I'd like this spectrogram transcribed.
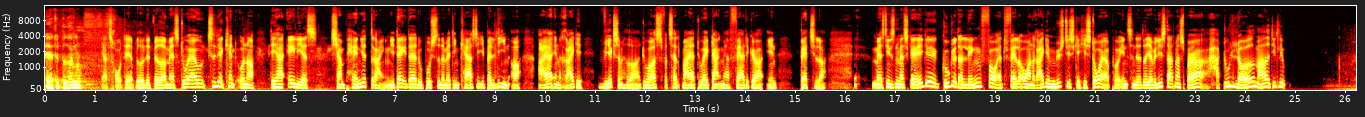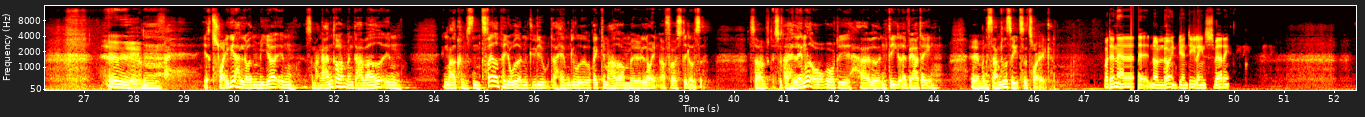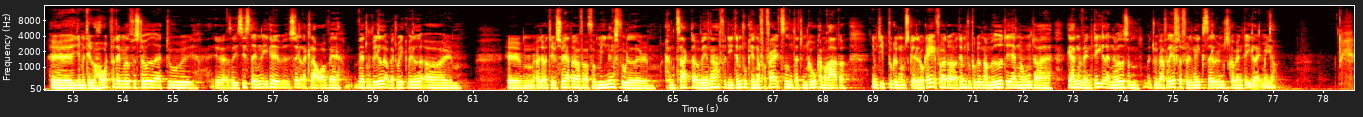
Ja, det er bedre nu. Jeg tror, det er blevet lidt bedre. Mads, du er jo tidligere kendt under det her alias Champagne-drengen. I dag der er du bosiddende med din kæreste i Berlin og ejer en række virksomheder. Du har også fortalt mig, at du er i gang med at færdiggøre en bachelor. Mads Dinesen, man skal ikke google dig længe for at falde over en række mystiske historier på internettet. Jeg vil lige starte med at spørge, har du løjet meget i dit liv? Øh, jeg tror ikke, jeg har lavet mere end så mange andre, men der har været en, en meget koncentreret periode af mit liv, der handlede rigtig meget om øh, løgn og forestillelse. Så, så der er halvandet år, hvor det har været en del af hverdagen. Øh, men samlet set, så tror jeg ikke. Hvordan er det, når løgn bliver en del af ens hverdag? Øh, jamen, det er jo hårdt på den måde forstået, at du øh, altså i sidste ende ikke selv er klar over, hvad, hvad du vil og hvad du ikke vil. Og, øh, øh, og det er jo svært at, at få meningsfulde øh, kontakter og venner, fordi dem, du kender fra før i tiden, der er dine gode kammerater, jamen de begynder måske at lukke af for dig, og dem, du begynder at møde, det er nogen, der gerne vil være en del af noget, som du i hvert fald efterfølgende ikke selv ønsker at være en del af mere.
